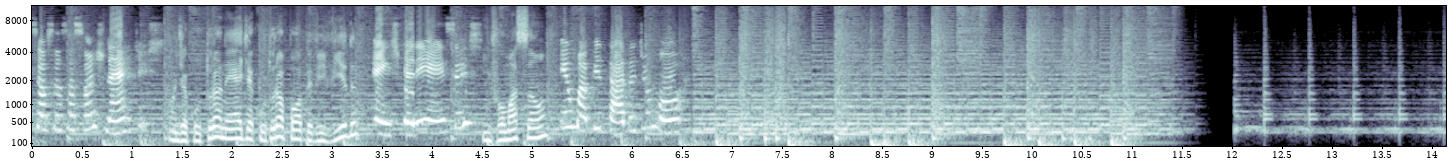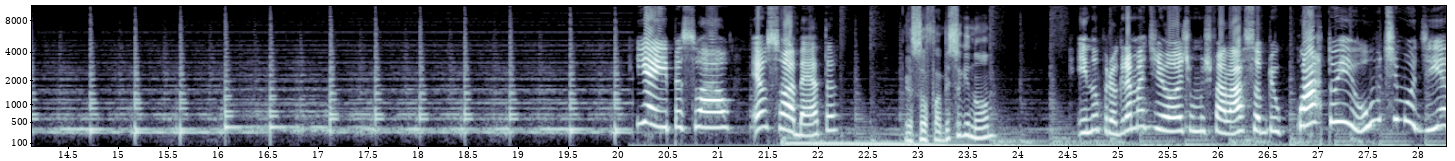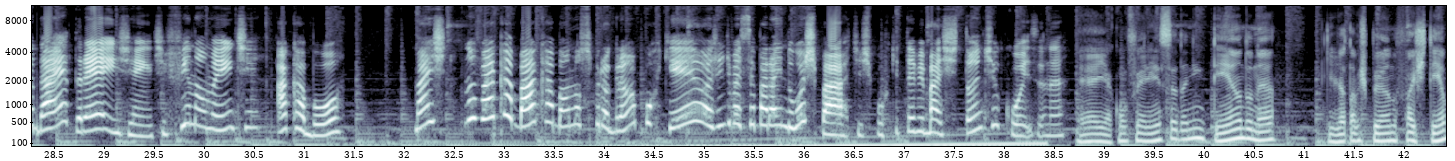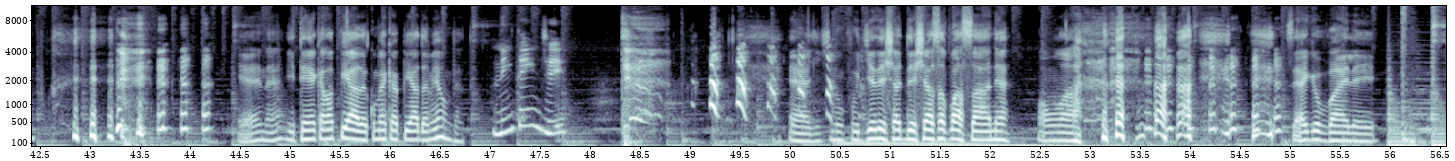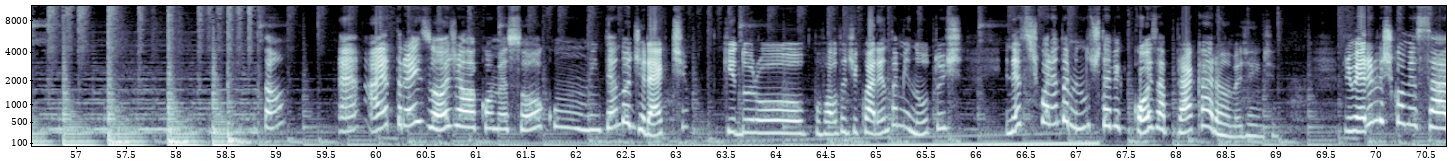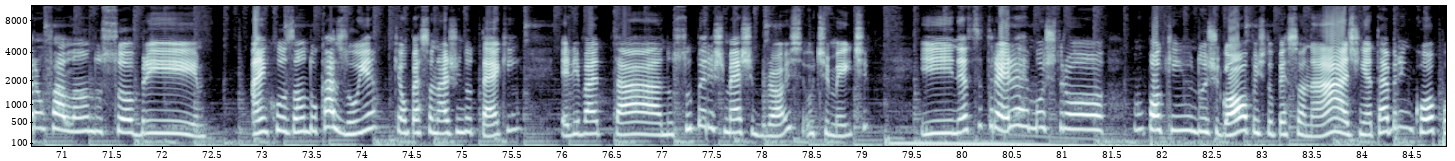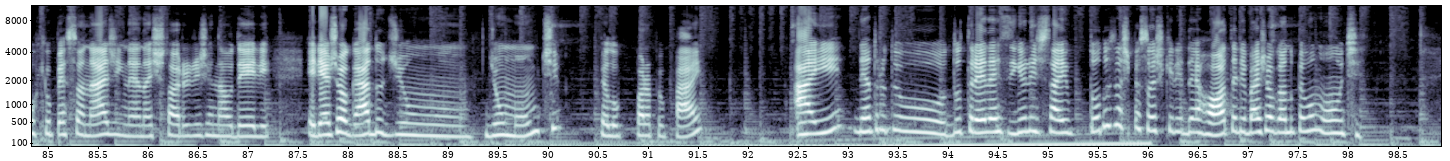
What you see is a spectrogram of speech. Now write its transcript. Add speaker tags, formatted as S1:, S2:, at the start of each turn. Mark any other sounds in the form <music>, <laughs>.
S1: Esse é o Sensações Nerds,
S2: onde a cultura nerd e a cultura pop é vivida
S1: em experiências,
S2: informação
S1: e uma pitada de humor.
S3: E aí, pessoal? Eu sou a Beta.
S2: Eu sou o Fabrício Gnome.
S3: E no programa de hoje vamos falar sobre o quarto e último dia da E3, gente. Finalmente acabou. Mas não vai acabar acabar o nosso programa porque a gente vai separar em duas partes, porque teve bastante coisa, né?
S2: É, e a conferência da Nintendo, né? Que eu já tava esperando faz tempo. <laughs> é, né? E tem aquela piada. Como é que é a piada mesmo, Beto?
S3: Não entendi.
S2: É, a gente não podia deixar de deixar essa passar, né? Vamos lá. <laughs> Segue o baile aí.
S3: Então, é, a E3 hoje ela começou com um Nintendo Direct, que durou por volta de 40 minutos. E nesses 40 minutos teve coisa pra caramba, gente. Primeiro eles começaram falando sobre a inclusão do Kazuya, que é um personagem do Tekken. Ele vai estar tá no Super Smash Bros. Ultimate. E nesse trailer mostrou um pouquinho dos golpes do personagem, até brincou porque o personagem, né, na história original dele, ele é jogado de um de um monte pelo próprio pai. Aí, dentro do, do trailerzinho, ele sai todas as pessoas que ele derrota, ele vai jogando pelo monte.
